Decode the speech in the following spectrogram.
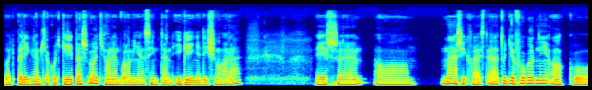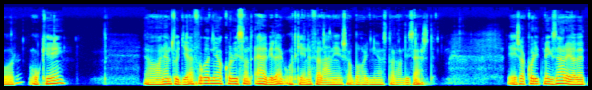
vagy pedig nem csak, hogy képes vagy, hanem valamilyen szinten igényed is van rá. És a másik, ha ezt el tudja fogadni, akkor oké, okay. ha nem tudja elfogadni, akkor viszont elvileg ott kéne felállni és abba hagyni azt a randizást. És akkor itt még zárójelvet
